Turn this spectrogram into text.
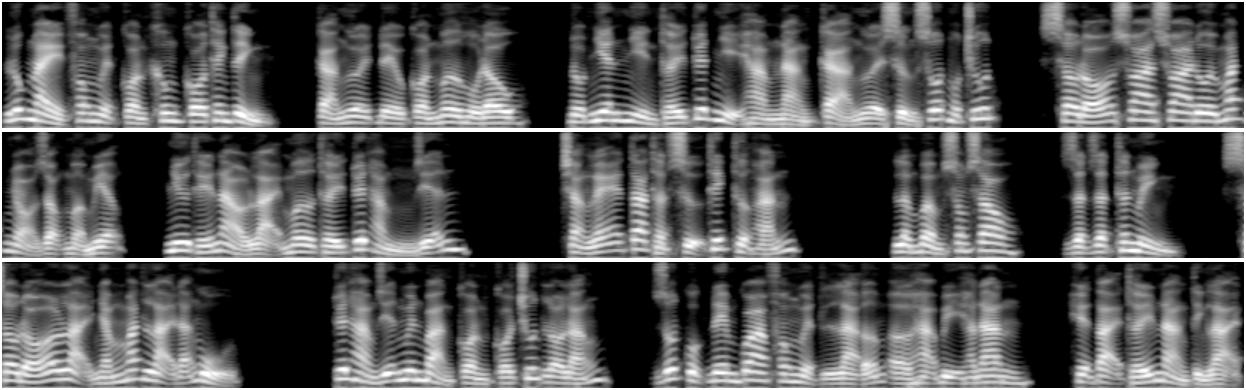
Lúc này phong nguyệt còn không có thanh tỉnh, cả người đều còn mơ hồ đâu, đột nhiên nhìn thấy tuyết nhị hàm nàng cả người sửng sốt một chút, sau đó xoa xoa đôi mắt nhỏ giọng mở miệng, như thế nào lại mơ thấy tuyết hàm diễn. Chẳng lẽ ta thật sự thích thượng hắn? lẩm bẩm xong sau, giật giật thân mình, sau đó lại nhắm mắt lại đã ngủ. Tuyết hàm diễn nguyên bản còn có chút lo lắng, rốt cuộc đêm qua phong nguyệt là ấm ở hạ bị hắn ăn, hiện tại thấy nàng tỉnh lại,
